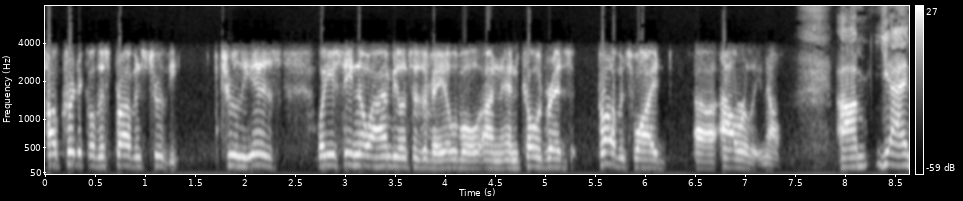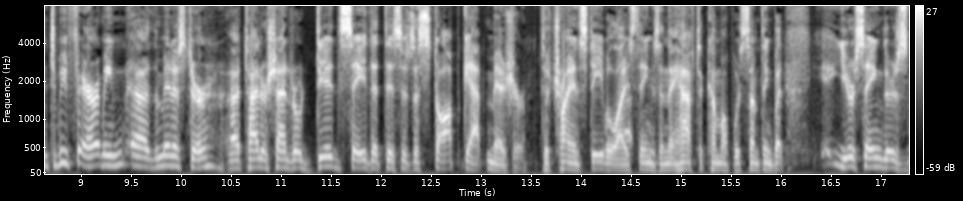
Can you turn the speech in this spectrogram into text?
how critical this province truly truly is when you see no ambulances available and, and code reds province wide uh, hourly now. Um, yeah, and to be fair, I mean, uh, the minister, uh, Tyler Shandro, did say that this is a stopgap measure to try and stabilize things and they have to come up with something. But you're saying there's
